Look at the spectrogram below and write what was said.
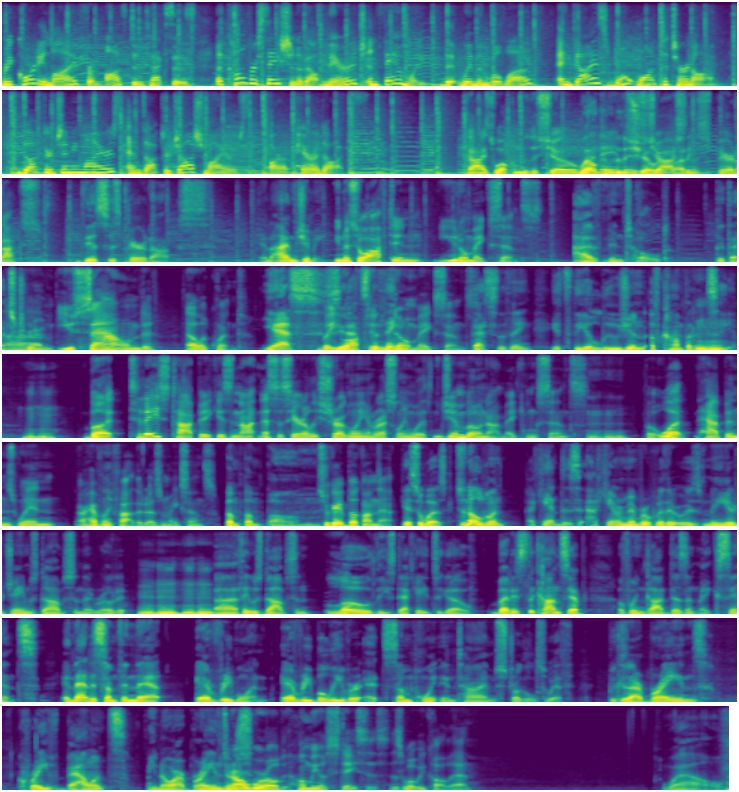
Recording live from Austin, Texas, a conversation about marriage and family that women will love and guys won't want to turn off. Dr. Jimmy Myers and Dr. Josh Myers are a paradox. Guys, welcome to the show. My Welcome to the is show, Josh, everybody. and this is Pairadocs. This is Pairadocs, and I'm Jimmy. You know, so often you don't make sense. I've been told that that's true. Um, you sound eloquent, Yes, but you that's the often don't make sense. That's the thing. It's the illusion of competency. Mm-hmm. But today's topic is not necessarily struggling and wrestling with Jimbo not making sense, Mm-hmm. but what happens when our Heavenly Father doesn't make sense. Bum bum bum. It's a great book on that. Yes, it was. It's an old one. I can't. I can't remember whether it was me or James Dobson that wrote it. Mm-hmm, mm-hmm. Uh, I think it was Dobson. Low these decades ago. But it's the concept of when God doesn't make sense, and that is something that everyone, every believer, at some point in time struggles with, because our brains crave balance. You know, our brains In are our world, homeostasis is what we call that. Wow.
